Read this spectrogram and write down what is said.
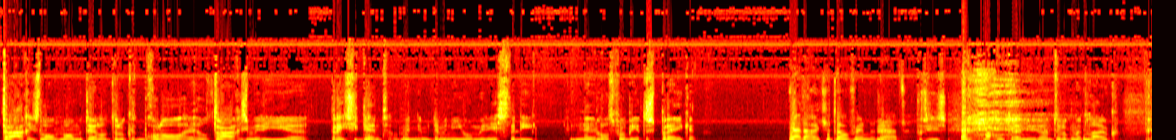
tragisch land momenteel natuurlijk. Het begon al heel tragisch met die eh, president, of met de nieuwe minister die Nederlands probeert te spreken. Ja, daar had je het over inderdaad. Precies. Maar goed, en nu dan natuurlijk met Luik. Ja,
